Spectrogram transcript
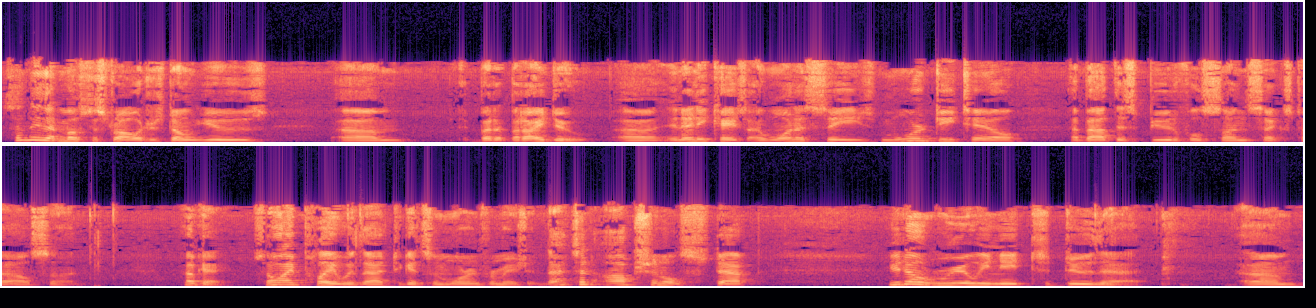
something that most astrologers don't use, um, but but I do. Uh, in any case, I want to see more detail about this beautiful sun sextile sun. Okay, so I play with that to get some more information. That's an optional step. You don't really need to do that. Um,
